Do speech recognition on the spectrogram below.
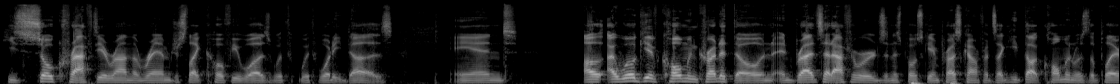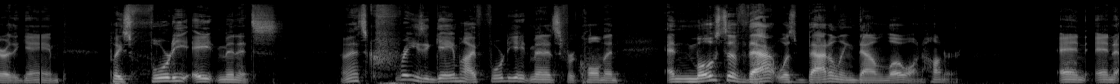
He's so crafty around the rim, just like Kofi was with with what he does, and. I'll, I will give Coleman credit though, and, and Brad said afterwards in his post game press conference, like he thought Coleman was the player of the game. Plays 48 minutes. I mean, that's crazy. Game high, 48 minutes for Coleman, and most of that was battling down low on Hunter. And and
